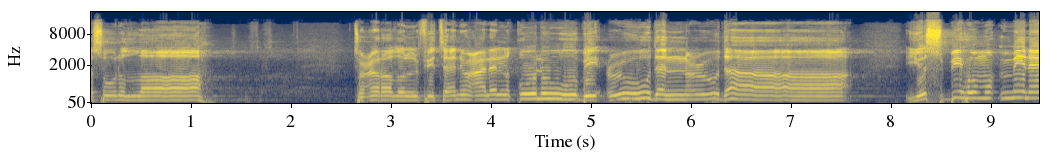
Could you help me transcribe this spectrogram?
റസൂലുള്ളാഹ് تعرض الفتن على القلوب عودا عودا يصبح مؤمنا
